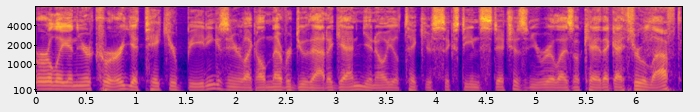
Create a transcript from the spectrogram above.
early in your career, you take your beatings and you're like, I'll never do that again. You know, you'll take your 16 stitches and you realize, okay, that guy threw left.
